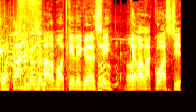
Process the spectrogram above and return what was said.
Boa tarde, meus amigos. Fala, Moto, que elegância, hein? Aquela Lacoste,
